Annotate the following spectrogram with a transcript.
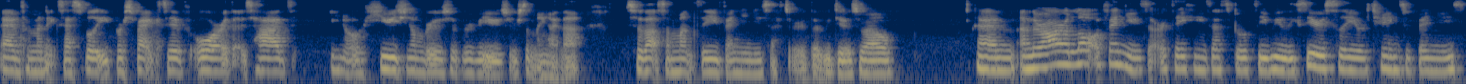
um, from an accessibility perspective, or that has had, you know, huge numbers of reviews or something like that. So that's a monthly venue newsletter that we do as well. Um, and there are a lot of venues that are taking accessibility really seriously, or chains of venues.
